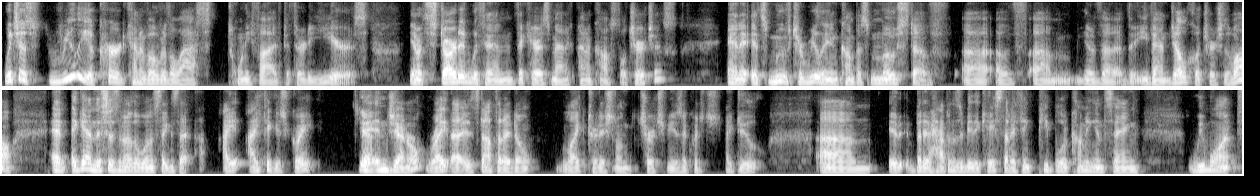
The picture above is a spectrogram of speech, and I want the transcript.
which has really occurred kind of over the last 25 to 30 years you know it started within the charismatic pentecostal churches and it's moved to really encompass most of uh, of um, you know the the evangelical church as well. And again, this is another one of those things that I I think is great. Yeah. In general, right? Uh, it's not that I don't like traditional church music, which I do, um, it, but it happens to be the case that I think people are coming and saying, we want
